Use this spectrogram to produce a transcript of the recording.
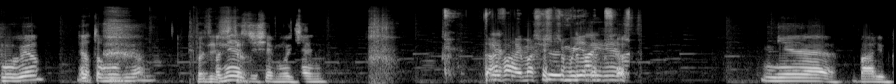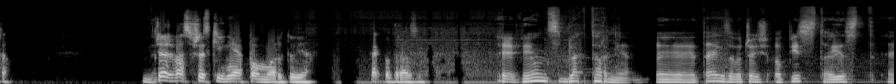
Mówię? Ja to mówię? To 20. nie jest dzisiaj mój dzień. Dawaj, masz jeszcze mu jeden przerzut. Nie, walił to. Przecież was wszystkich nie pomorduję. Tak od razu. Yy, Więc Blackthornie, yy, tak jak zobaczyłeś opis, to jest, yy,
